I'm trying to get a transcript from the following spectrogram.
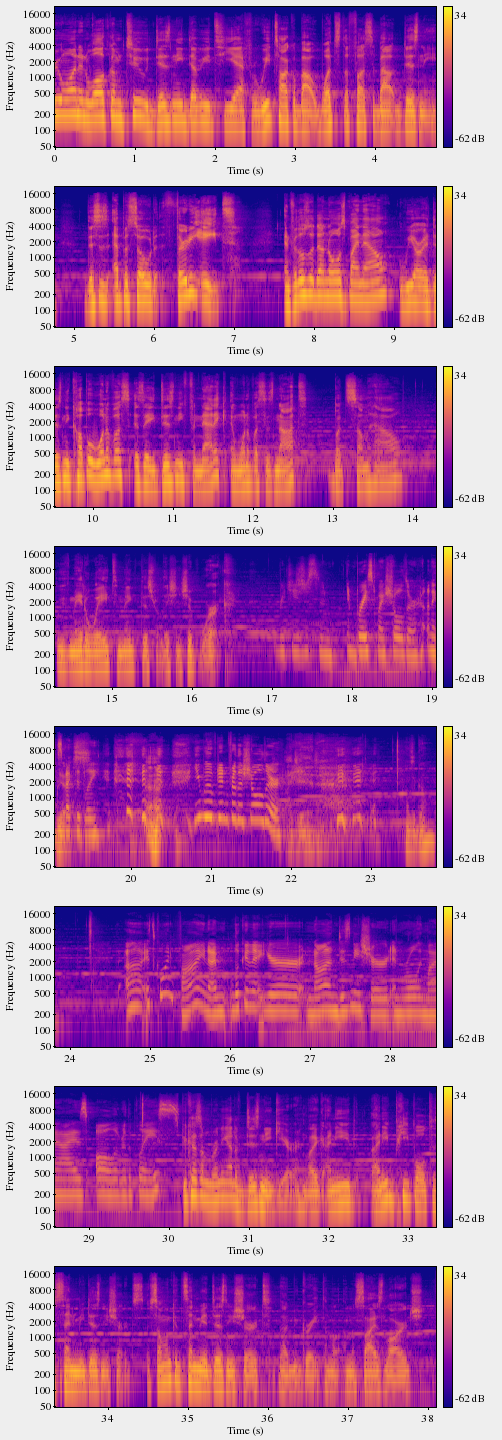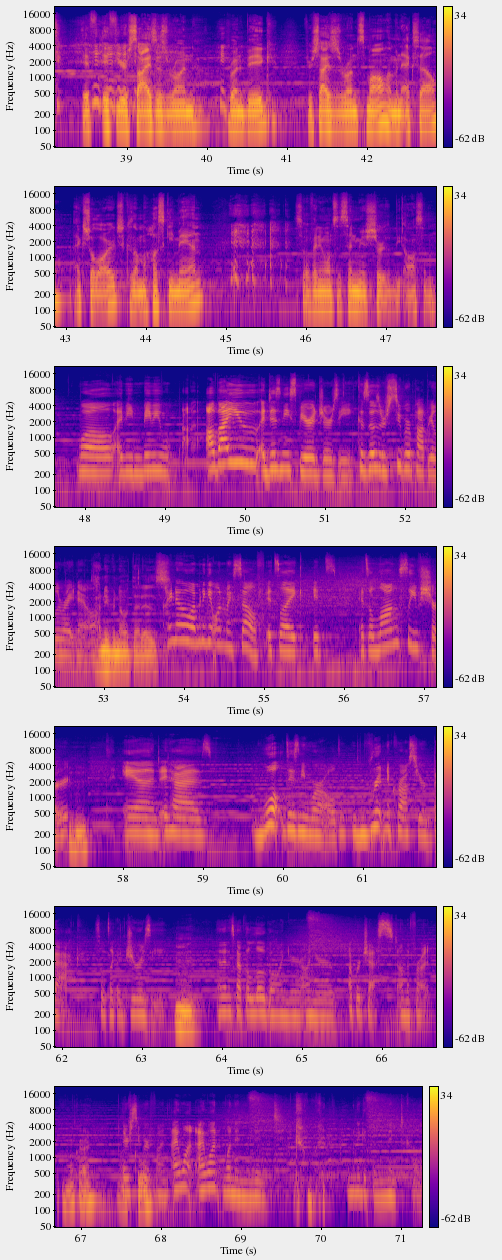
Everyone, and welcome to Disney WTF, where we talk about what's the fuss about Disney. This is episode 38. And for those that don't know us by now, we are a Disney couple. One of us is a Disney fanatic, and one of us is not. But somehow, we've made a way to make this relationship work. Richie's just em- embraced my shoulder unexpectedly. you moved in for the shoulder. I did. How's it going? Uh, it's going fine. I'm looking at your non-Disney shirt and rolling my eyes all over the place. It's because I'm running out of Disney gear. Like I need, I need people to send me Disney shirts. If someone could send me a Disney shirt, that'd be great. I'm a, I'm a size large. If if your sizes run run big, if your sizes run small, I'm an XL, extra large, because I'm a husky man. So if anyone wants to send me a shirt, it'd be awesome. Well, I mean, maybe uh, I'll buy you a Disney Spirit jersey because those are super popular right now. I don't even know what that is. I know. I'm gonna get one myself. It's like it's it's a long sleeve shirt, mm-hmm. and it has Walt Disney World written across your back, so it's like a jersey. Mm. And then it's got the logo on your on your upper chest on the front. Okay. They're super cool. fun. I want I want one in mint. Okay. I'm gonna get the mint color.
